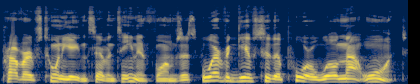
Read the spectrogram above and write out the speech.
Proverbs 28 and 17 informs us, Whoever gives to the poor will not want.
